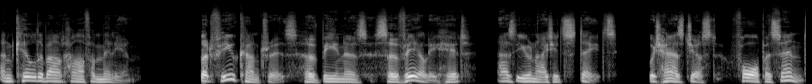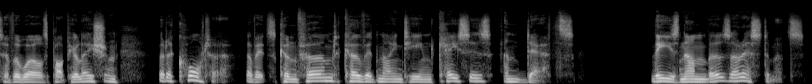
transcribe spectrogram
and killed about half a million. But few countries have been as severely hit as the United States, which has just 4% of the world's population, but a quarter of its confirmed COVID 19 cases and deaths. These numbers are estimates.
